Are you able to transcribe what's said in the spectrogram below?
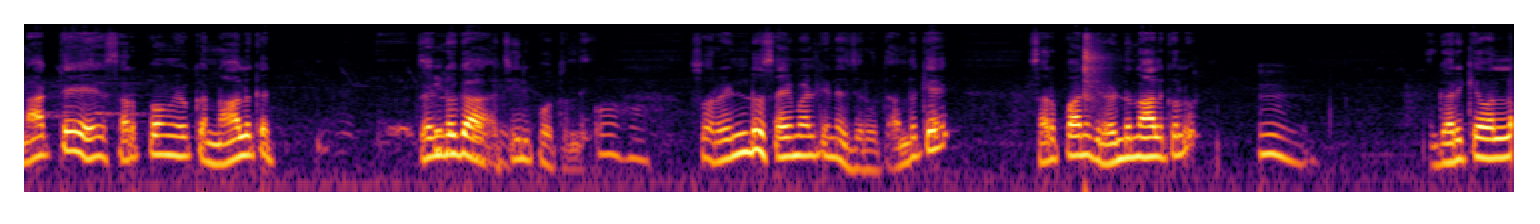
నాకితే సర్పం యొక్క నాలుక రెండుగా చీలిపోతుంది సో రెండు సైమల్టేనియస్ జరుగుతాయి. అందుకే సర్పానికి రెండు నాలుకలు. గరికె వల్ల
